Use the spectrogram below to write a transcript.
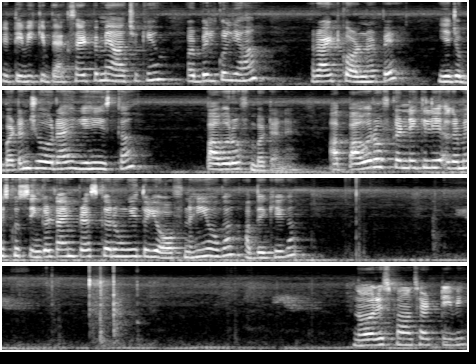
ये टीवी की बैक साइड पे मैं आ चुकी हूँ और बिल्कुल यहाँ राइट कॉर्नर पे ये जो बटन शो हो रहा है, यही इसका पावर ऑफ़ बटन है। अब पावर ऑफ़ करने के लिए अगर मैं इसको सिंगल टाइम प्रेस करूँगी तो ये ऑफ़ नहीं होगा, आप देखिएगा। No response at TV.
